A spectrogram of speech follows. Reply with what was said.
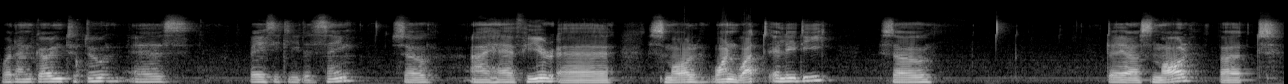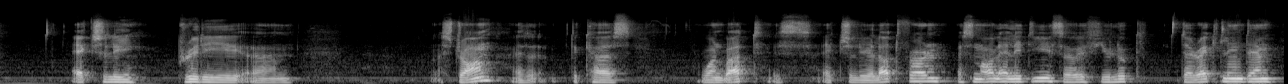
what I'm going to do is basically the same. So I have here a small 1 watt LED so they are small but actually pretty um, strong because 1 watt is actually a lot for a small LED so if you look directly in them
